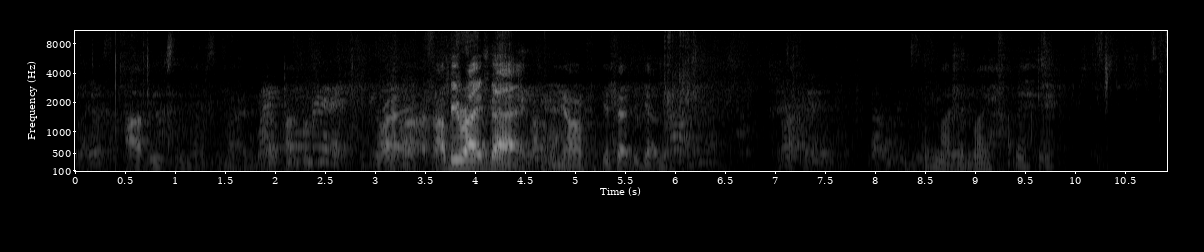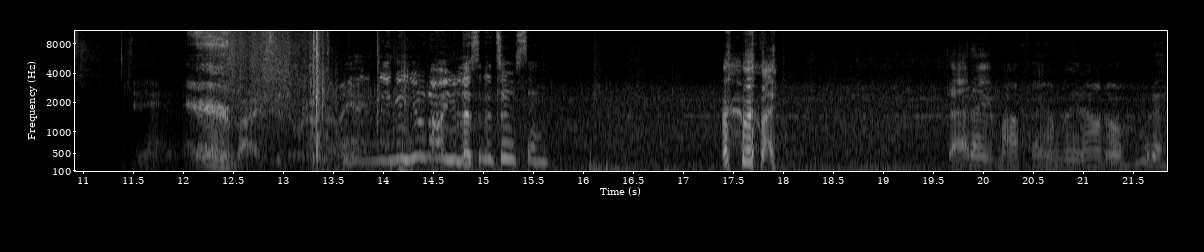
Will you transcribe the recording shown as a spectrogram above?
Like, that's obviously not somebody. Right. I'll be right back. And y'all get that together. Somebody, I'm like, how the heck? Everybody's sitting around. You, nigga, you know you listening to some. like, that ain't my family. I don't know who they.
